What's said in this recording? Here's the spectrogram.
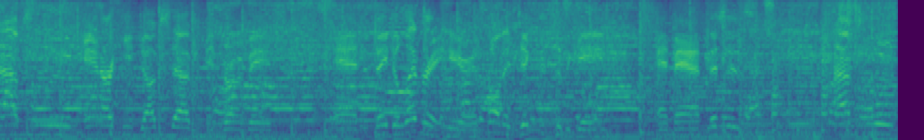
absolute anarchy dubstep in drum and bass, and they deliver it here. It's called Addicted to the Game, and man, this is absolute,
